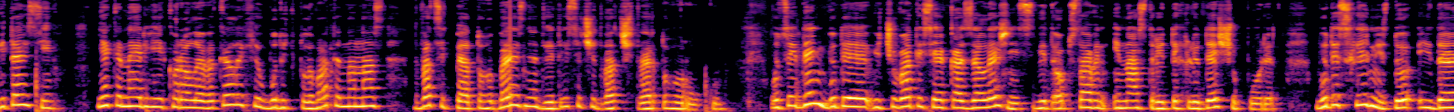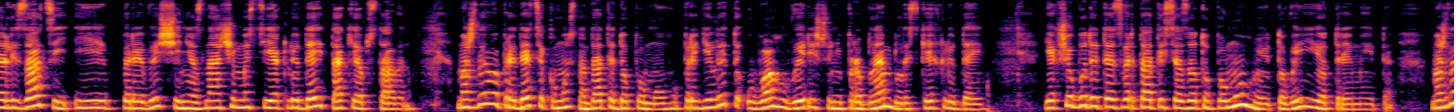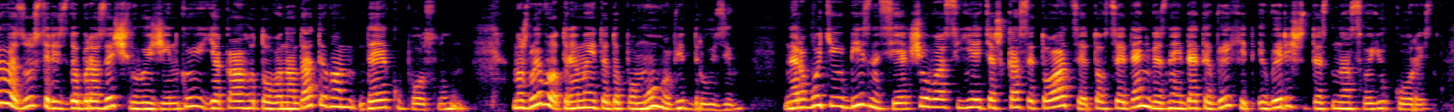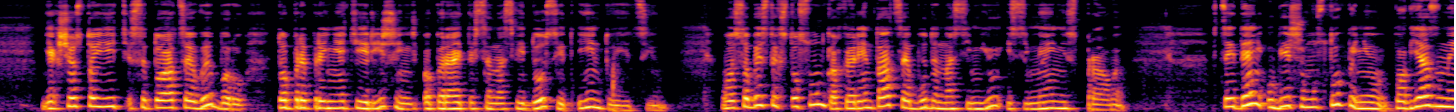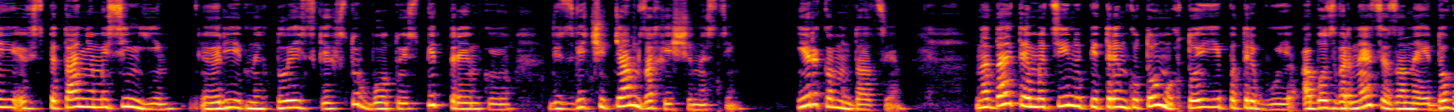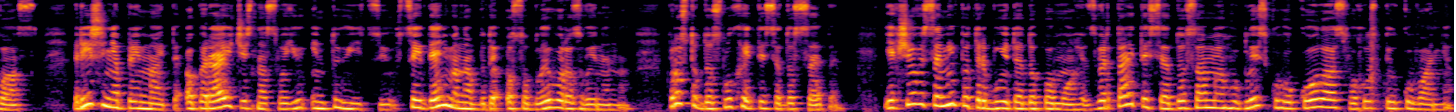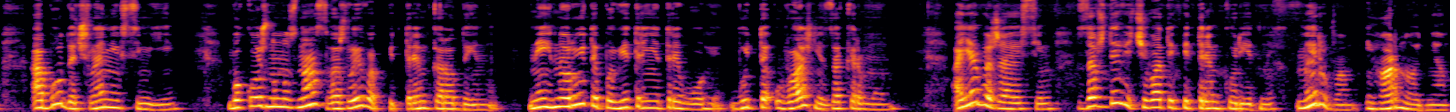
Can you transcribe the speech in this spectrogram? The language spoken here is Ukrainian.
Вітаю всіх! Як енергії королеви келихів будуть впливати на нас 25 березня 2024 року. У цей день буде відчуватися якась залежність від обставин і настрою тих людей, що поряд. Буде схильність до ідеалізації і перевищення значимості як людей, так і обставин. Можливо, прийдеться комусь надати допомогу, приділити увагу вирішенню проблем близьких людей. Якщо будете звертатися за допомогою, то ви її отримаєте. Можлива зустріч з доброзичливою жінкою, яка готова надати вам деяку послугу. Можливо, отримаєте допомогу від друзів. На роботі у бізнесі, якщо у вас є тяжка ситуація, то в цей день ви знайдете вихід і вирішите на свою користь. Якщо стоїть ситуація вибору, то при прийнятті рішень опирайтеся на свій досвід і інтуїцію. У особистих стосунках орієнтація буде на сім'ю і сімейні справи. В цей день у більшому ступені пов'язаний з питаннями сім'ї, рідних, близьких, з турботою, з підтримкою, з відчуттям захищеності. І рекомендація. Надайте емоційну підтримку тому, хто її потребує, або звернеться за нею до вас. Рішення приймайте, опираючись на свою інтуїцію. В цей день вона буде особливо розвинена. Просто дослухайтеся до себе. Якщо ви самі потребуєте допомоги, звертайтеся до самого близького кола свого спілкування або до членів сім'ї, бо кожному з нас важлива підтримка родини. Не ігноруйте повітряні тривоги, будьте уважні за кермом. А я бажаю всім завжди відчувати підтримку рідних. Миру вам і гарного дня!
